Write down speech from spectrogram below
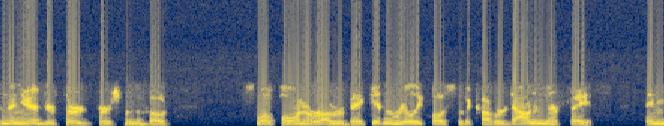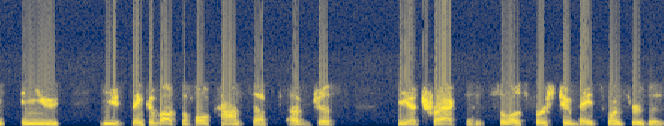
And then you have your third person in the boat, slow pulling a rubber bait, getting really close to the cover, down in their face. And and you you think about the whole concept of just the attractant. So those first two baits went through the,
